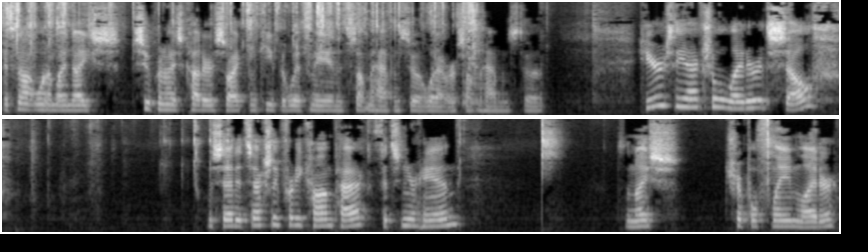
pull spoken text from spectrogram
it's not one of my nice, super nice cutters, so I can keep it with me, and if something happens to it, whatever, something happens to it. Here's the actual lighter itself. I said it's actually pretty compact, fits in your hand. It's a nice triple flame lighter.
